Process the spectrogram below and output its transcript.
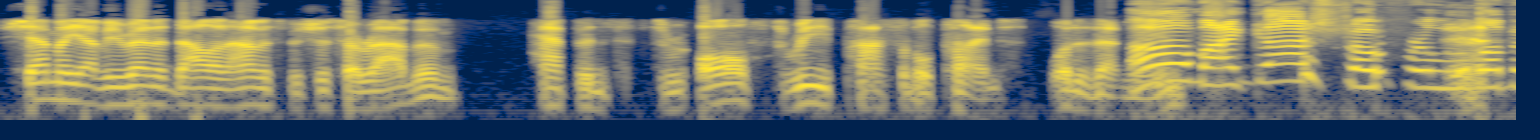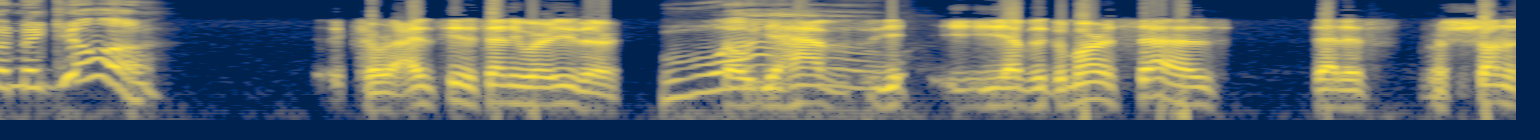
Shema Yavirena Dalan Amis B'Shus Harabim happens through all three possible times. What does that mean? Oh my gosh! So for Lulav and Megillah. Correct. I didn't see this anywhere either. Wow. So you have you, you have the Gemara says that if Rosh Hashanah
